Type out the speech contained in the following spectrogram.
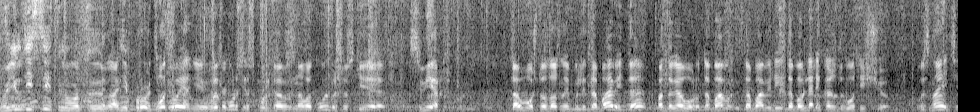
Ну им действительно вот э, они против. Вот вы, они вы в как- курсе, сколько в Новокуйбышевске сверх того, что должны были добавить, да, по договору, добав- добавили, добавляли каждый год еще. Вы знаете?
